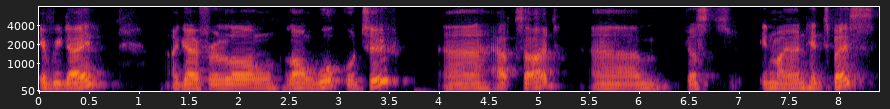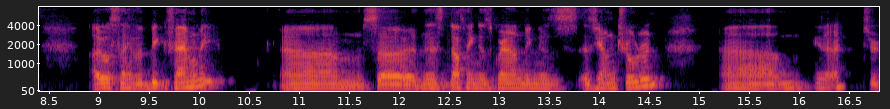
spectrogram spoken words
every day I go for a long, long walk or two uh, outside, um, just in my own headspace. I also have a big family. Um, so there's nothing as grounding as, as young children, um, you know, to,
